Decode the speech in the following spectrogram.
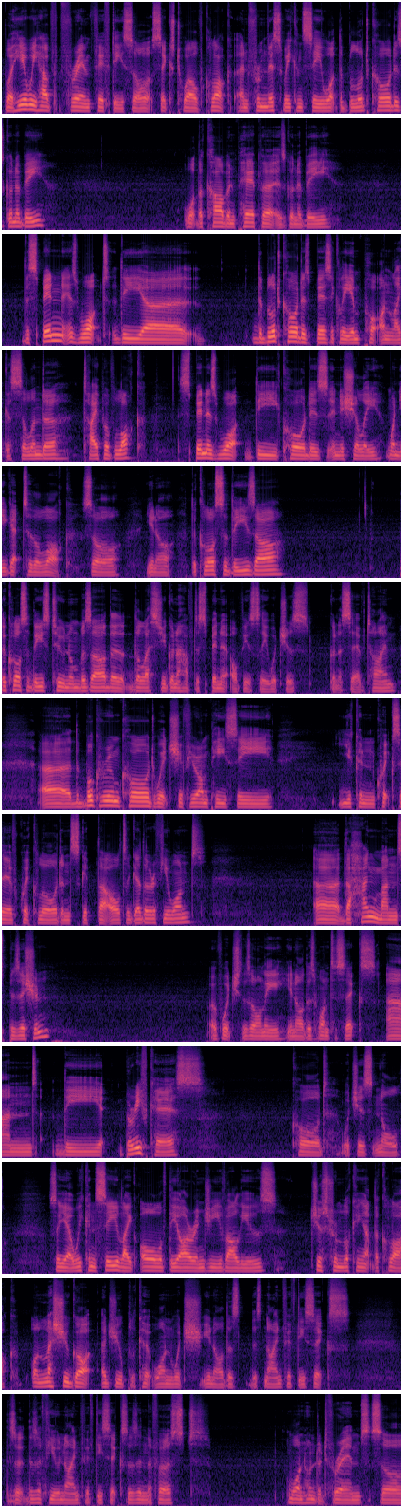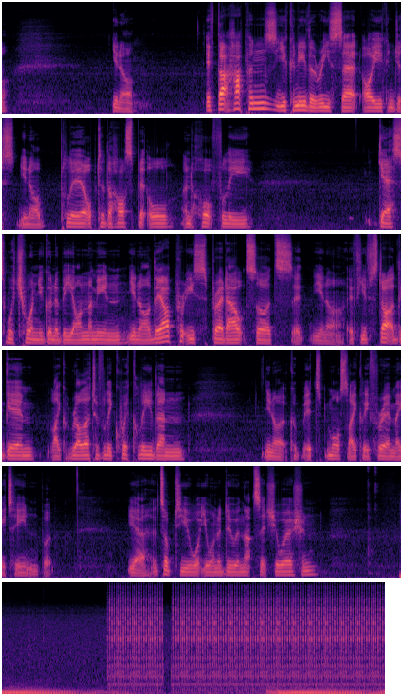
But here we have frame 50, so 612 clock, and from this we can see what the blood code is going to be, what the carbon paper is going to be. The spin is what the uh, the blood code is basically input on like a cylinder type of lock spin is what the code is initially when you get to the lock. So, you know, the closer these are, the closer these two numbers are, the, the less you're going to have to spin it, obviously, which is going to save time. Uh, the bug room code, which if you're on PC, you can quick save, quick load, and skip that altogether if you want. Uh, the hangman's position, of which there's only, you know, there's 1 to 6, and the briefcase code, which is null. So yeah, we can see like all of the RNG values just from looking at the clock, unless you got a duplicate one, which, you know, there's there's 956. There's a, there's a few 956s in the first 100 frames, so, you know, if that happens, you can either reset or you can just, you know, play up to the hospital and hopefully guess which one you're going to be on. I mean, you know, they are pretty spread out, so it's, it, you know, if you've started the game, like, relatively quickly, then, you know, it could, it's most likely for M18, but, yeah, it's up to you what you want to do in that situation.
